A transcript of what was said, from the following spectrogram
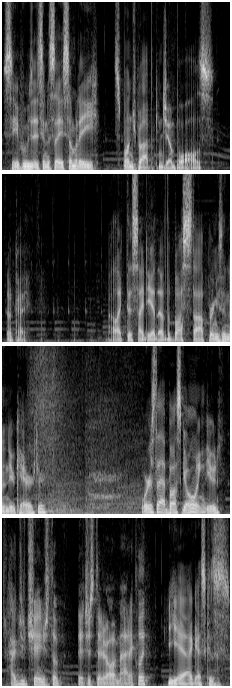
See who's it's gonna say somebody SpongeBob can jump walls. Okay. I like this idea though. The bus stop brings in a new character. Where's that bus going, dude? How'd you change the? It just did it automatically. Yeah, I guess because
